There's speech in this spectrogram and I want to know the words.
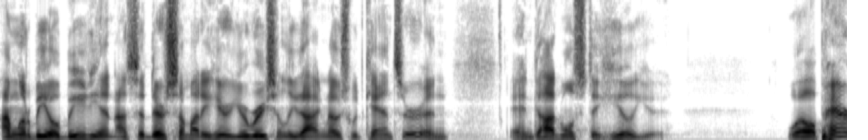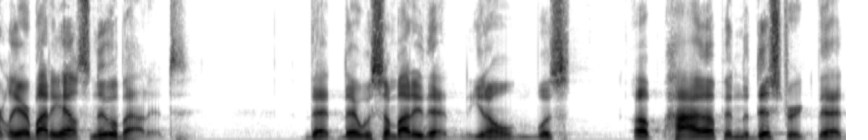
I'm going to be obedient. I said, there's somebody here, you're recently diagnosed with cancer, and, and God wants to heal you. Well, apparently everybody else knew about it. That there was somebody that, you know, was up high up in the district that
